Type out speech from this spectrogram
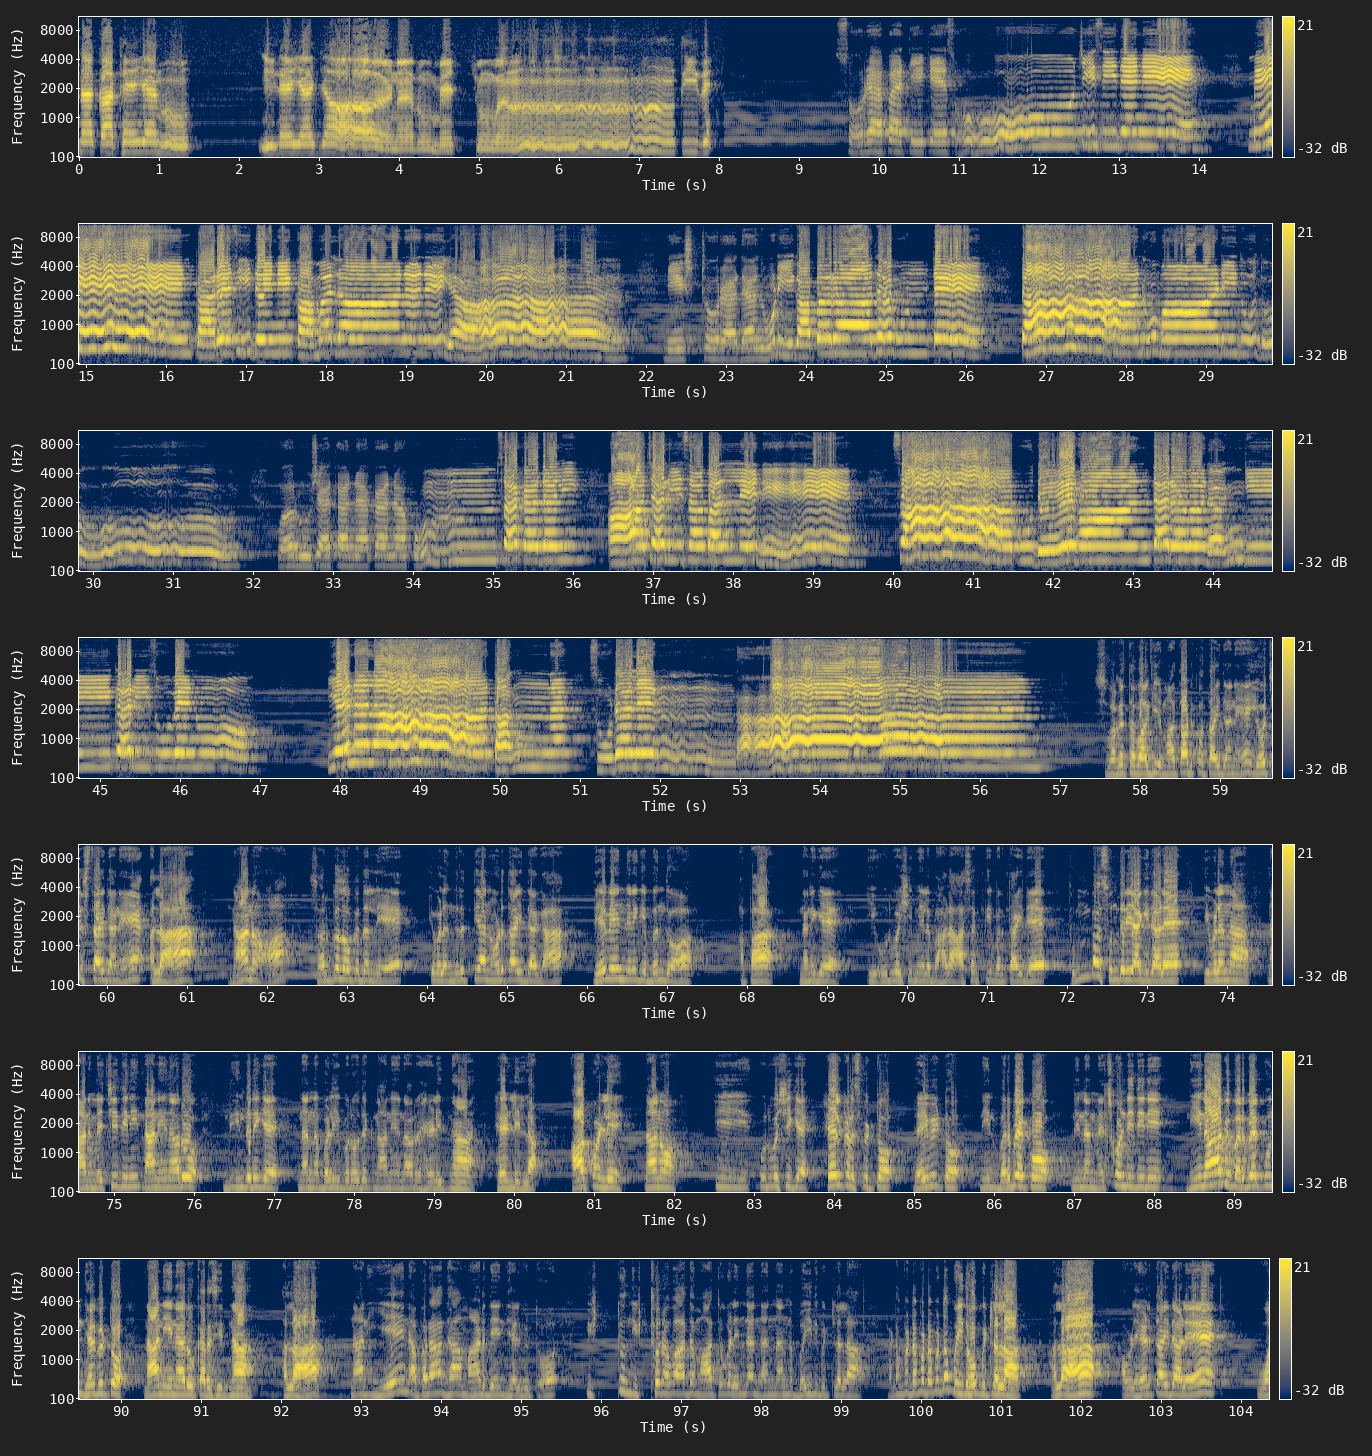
Krishna ಕಥೆಯನು ಇಳೆಯ ಜಾಣರು ಮೆಚ್ಚುವಂತಿದೆ. ಸುರಪತಿಗೆ ಸೂಚಿಸಿದೆನೆ main ಕರೆಸಿದೆನೆ ಕಮಲಾನನೆಯ ನಿಷ್ಠುರದ ನುಡಿಗಪರಾಧ ಉಂಟೆ. ತಾನು ವರುಷ ತನಕನ ಪುಂಸಕದಲ್ಲಿ ಆಚರಿಸಬಲ್ಲೆನೆ. ಸಾಕು ದೇವಾಂತರವನಂಗೀಕರಿಸುವೆನು. ಎನಲ ತನ್ನ ಸುಡಲೆಂದ. ಸ್ವಗತವಾಗಿ ಮಾತಾಡ್ಕೋತಾ ಇದ್ದಾನೆ, ಯೋಚಿಸ್ತಾ ಇದ್ದಾನೆ. ಅಲ್ಲ, ನಾನು ಸ್ವರ್ಗಲೋಕದಲ್ಲಿ ಇವಳ ನೃತ್ಯ ನೋಡ್ತಾ ಇದ್ದಾಗ ದೇವೇಂದ್ರನಿಗೆ ಬಂದು, ಅಪ್ಪ, ನನಗೆ ಈ ಉರ್ವಶಿ ಮೇಲೆ ಬಹಳ ಆಸಕ್ತಿ ಬರ್ತಾ ಇದೆ, ತುಂಬ ಸುಂದರಿಯಾಗಿದ್ದಾಳೆ. ಇವಳನ್ನು ನಾನು ಮೆಚ್ಚಿದ್ದೀನಿ. ನಾನೇನಾದ್ರು ಇಂದ್ರನಿಗೆ ನನ್ನ ಬಳಿ ಬರೋದಕ್ಕೆ ನಾನೇನಾದ್ರು ಹೇಳಿದ್ನಾ? ಹೇಳಲಿಲ್ಲ. ಹಾಕೊಳ್ಳಿ. ನಾನು ಈ ಉರ್ವಶಿಗೆ ಹೇಳಿ ಕಳಿಸ್ಬಿಟ್ಟು, ದಯವಿಟ್ಟು ನೀನು ಬರಬೇಕು. ನಿನ್ನನ್ನು ಮೆಚ್ಕೊಂಡಿದ್ದೀನಿ. ನೀನಾಗಿ ಬರಬೇಕು ಅಂತ ಹೇಳಿಬಿಟ್ಟು ನಾನು ಏನಾದ್ರು ಕರೆಸಿದ್ನಾ? ಅಲ್ಲ, ನಾನು ಏನು ಅಪರಾಧ ಮಾಡಿದೆ ಅಂತ ಹೇಳಿಬಿಟ್ಟು ಇಷ್ಟು ನಿಷ್ಠುರವಾದ ಮಾತುಗಳಿಂದ ನನ್ನನ್ನು ಬೈದು ಬಿಟ್ಲಲ್ಲ, ಪಟ ಪಟ ಪಟ ಪಟ ಬೈದು ಹೋಗ್ಬಿಟ್ಲಲ್ಲ. ಅಲ್ಲ, ಅವಳು ಹೇಳ್ತಾ ಇದ್ದಾಳೆ,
